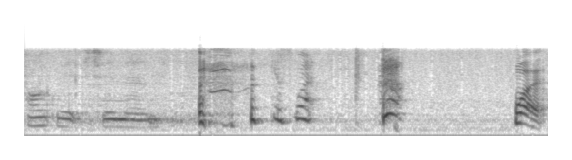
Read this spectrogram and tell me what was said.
chocolates in them. Guess what? what?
